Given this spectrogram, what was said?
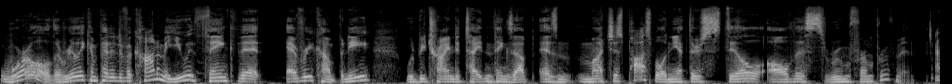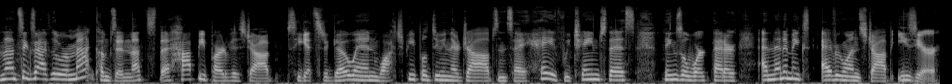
world, a really competitive economy. You would think that every company would be trying to tighten things up as much as possible, and yet there's still all this room for improvement. And that's exactly where Matt comes in. That's the happy part of his job. So he gets to go in, watch people doing their jobs, and say, hey, if we change this, things will work better. And then it makes everyone's job easier.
